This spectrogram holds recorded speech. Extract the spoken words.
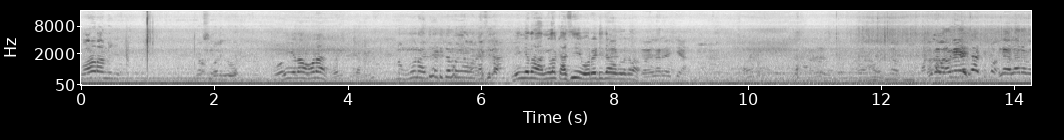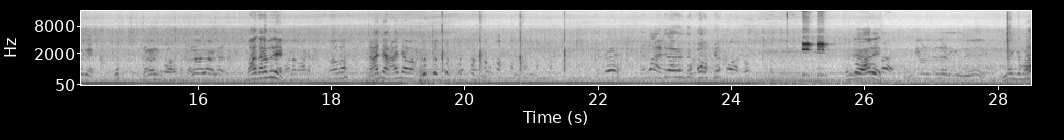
போடா நீங்க நீங்கதான் owner. இன்னும் மூணு அடி அடிச்சாலும் கசிதான் நீங்கதான் அங்கெல்லாம் கசி ஒரு அடி தான் உங்களுக்குலாம் வா தளபதி. ராஜா ராஜா வா. எல்லாம் அடி வாங்குறது எங்க யாரு? இல்ல, இங்க வா.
